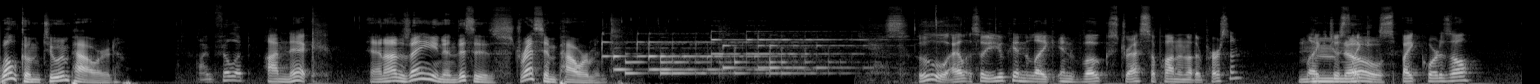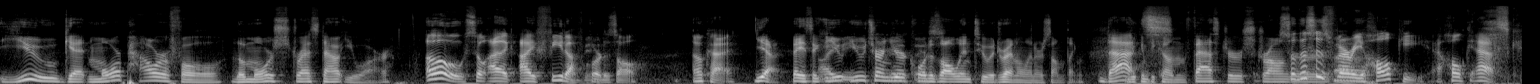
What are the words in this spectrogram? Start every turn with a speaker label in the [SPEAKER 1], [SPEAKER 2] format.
[SPEAKER 1] Welcome to Empowered.
[SPEAKER 2] I'm Philip.
[SPEAKER 3] I'm Nick.
[SPEAKER 1] And I'm Zane, and this is Stress Empowerment. Yes.
[SPEAKER 3] Ooh, I, so you can like invoke stress upon another person, like just
[SPEAKER 1] No.
[SPEAKER 3] like spike cortisol.
[SPEAKER 1] You get more powerful the more stressed out you are.
[SPEAKER 3] Oh, so I like I feed off cortisol. Okay,
[SPEAKER 1] Yeah, basically,
[SPEAKER 2] I
[SPEAKER 1] you,
[SPEAKER 2] mean,
[SPEAKER 1] you turn
[SPEAKER 2] take
[SPEAKER 1] your
[SPEAKER 2] this.
[SPEAKER 1] cortisol into adrenaline or something.
[SPEAKER 3] That
[SPEAKER 1] You can become faster, stronger.
[SPEAKER 3] So this is very
[SPEAKER 1] uh,
[SPEAKER 3] hulky, Hulk esque.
